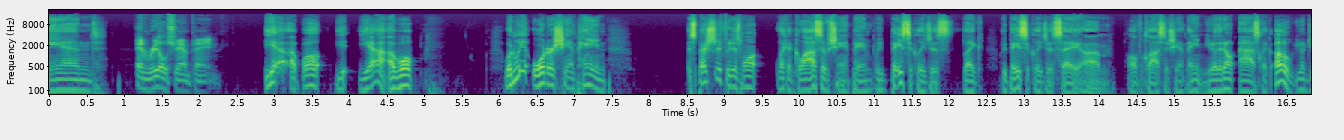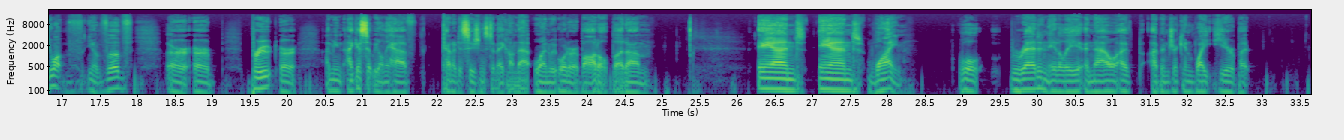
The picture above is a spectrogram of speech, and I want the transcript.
and and real champagne. yeah, well, y- yeah, uh, well, when we order champagne, especially if we just want like a glass of champagne, we basically just like we basically just say um all the glass of champagne. You know, they don't ask like, oh, you know, do you want you know Veuve or or Brut or I mean, I guess that we only have kind of decisions to make on that when we order a bottle, but um and and wine. Well, red in Italy, and now I've I've been drinking white here, but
